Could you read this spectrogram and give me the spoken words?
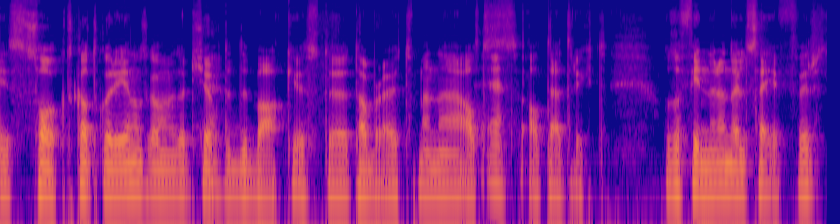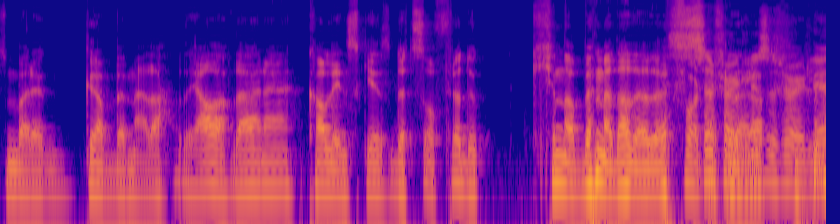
i solgt-kategorien, og så kan du kjøpe det tilbake hvis du tabler ut, men alt, alt er trygt. Og så finner du en del safer som bare grabber med deg. Ja da, det er eh, Kalinskis dødsofre. Du knabber med deg det du får til. Selvfølgelig, selvfølgelig.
